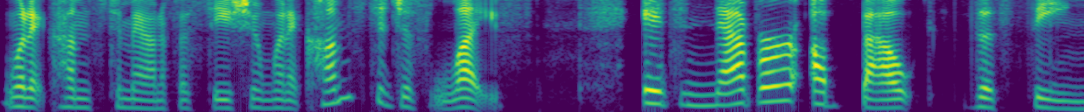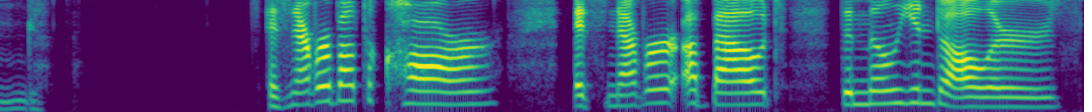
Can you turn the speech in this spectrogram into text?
when it comes to manifestation, when it comes to just life. It's never about the thing. It's never about the car. It's never about the million dollars.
